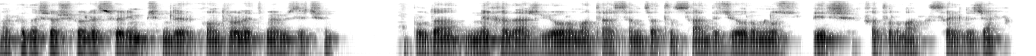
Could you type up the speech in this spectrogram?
Arkadaşlar şöyle söyleyeyim. Şimdi kontrol etmemiz için burada ne kadar yorum atarsanız zaten sadece yorumunuz bir katılım hakkı sayılacak.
